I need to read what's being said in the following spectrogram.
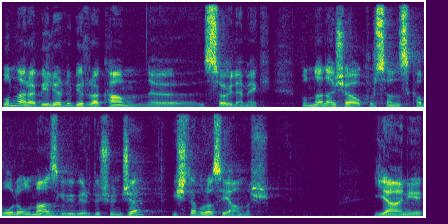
Bunlara belirli bir rakam e, söylemek, bundan aşağı okursanız kabul olmaz gibi bir düşünce işte burası yanlış. Yani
